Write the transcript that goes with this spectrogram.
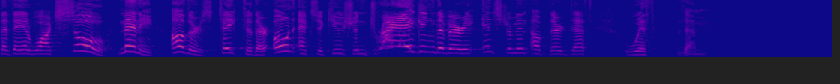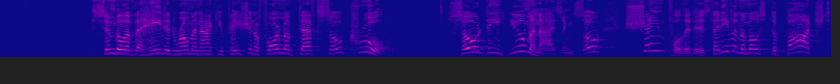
that they had watched so many others take to their own execution, dragging the very instrument of their death with them. Symbol of the hated Roman occupation, a form of death so cruel, so dehumanizing, so shameful it is that even the most debauched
